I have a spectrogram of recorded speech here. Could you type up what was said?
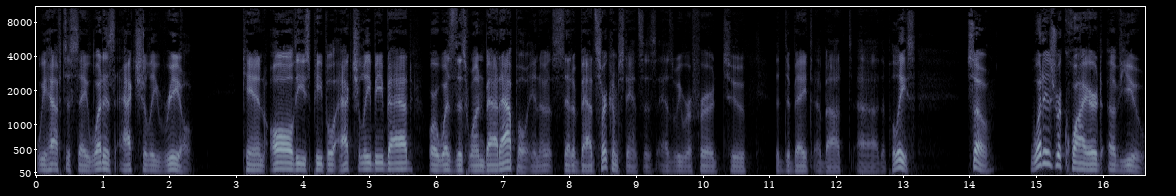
we have to say what is actually real. Can all these people actually be bad, or was this one bad apple in a set of bad circumstances, as we referred to the debate about uh, the police? So, what is required of you?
